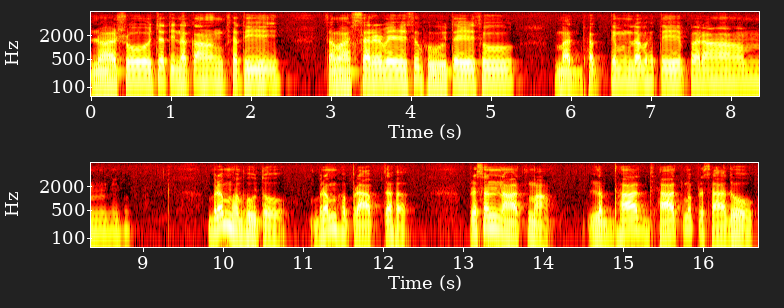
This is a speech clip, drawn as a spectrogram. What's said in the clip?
न शोचति न कांक्षति सम भूतेषु मद्भक्ति लभते पराम। ब्रह्मभूतो ब्रह्म प्राप्त प्रसन्नात्मा लब्धाध्यात्म प्रसादो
